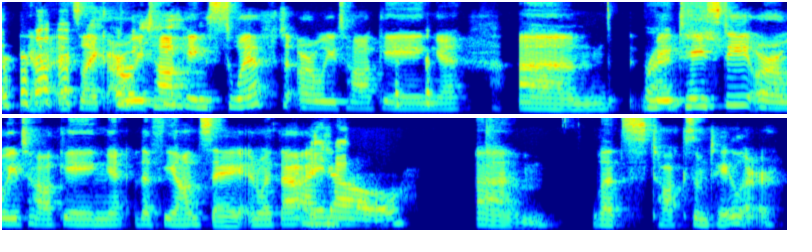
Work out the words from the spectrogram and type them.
yeah, it's like, are we talking Swift? Are we talking um made tasty, or are we talking the fiance? And with that, I, I know. Um, let's talk some Taylor.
